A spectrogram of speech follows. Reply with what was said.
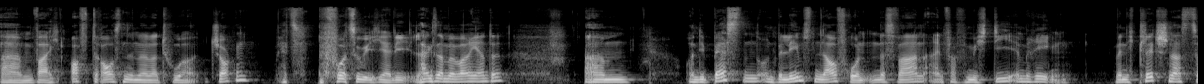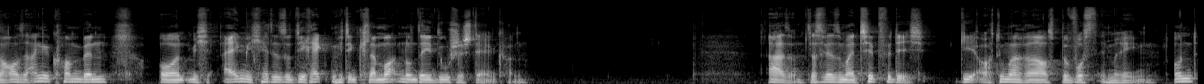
ähm, war ich oft draußen in der Natur joggen. Jetzt bevorzuge ich ja die langsame Variante. Ähm, und die besten und belebendsten Laufrunden, das waren einfach für mich die im Regen wenn ich klitschnass zu Hause angekommen bin und mich eigentlich hätte so direkt mit den Klamotten unter die Dusche stellen können. Also, das wäre so mein Tipp für dich. Geh auch du mal raus, bewusst im Regen. Und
